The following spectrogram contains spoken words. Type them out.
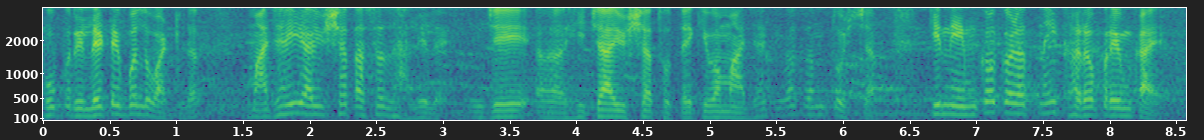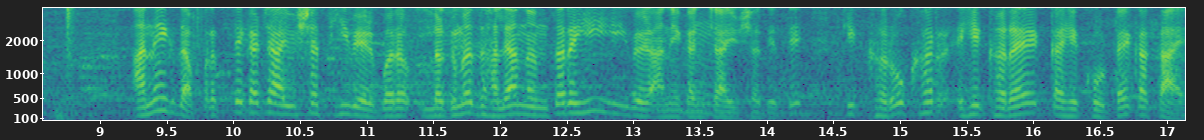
खूप रिलेटेबल वाटलं. माझ्याही आयुष्यात असं झालेलं आहे जे हिच्या आयुष्यात होतं किंवा माझ्या किंवा संतोषच्या की नेमकं कळत नाही खरं प्रेम काय आहे. अनेकदा प्रत्येकाच्या आयुष्यात ही वेळ बरं लग्न झाल्यानंतरही ही वेळ अनेकांच्या आयुष्यात येते की खरोखर हे खरं आहे का हे खोटं आहे का काय?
